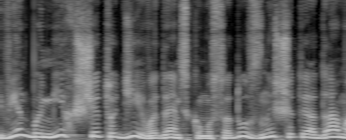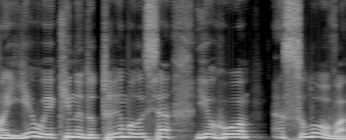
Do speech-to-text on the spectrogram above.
Він би міг ще тоді, в Едемському саду, знищити Адама і Єву, які не дотрималися його слова,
